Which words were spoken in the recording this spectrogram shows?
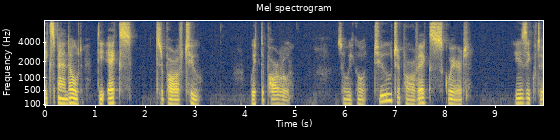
expand out the x to the power of 2 with the power rule. So we go 2 to the power of x squared is equal to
